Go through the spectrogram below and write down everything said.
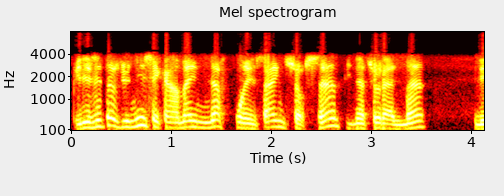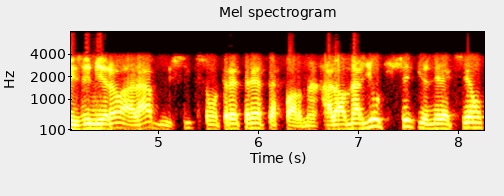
Puis les États-Unis, c'est quand même 9,5 sur 100. Puis naturellement, les Émirats arabes aussi, qui sont très, très performants. Alors, Mario, tu sais qu'il y a une élection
